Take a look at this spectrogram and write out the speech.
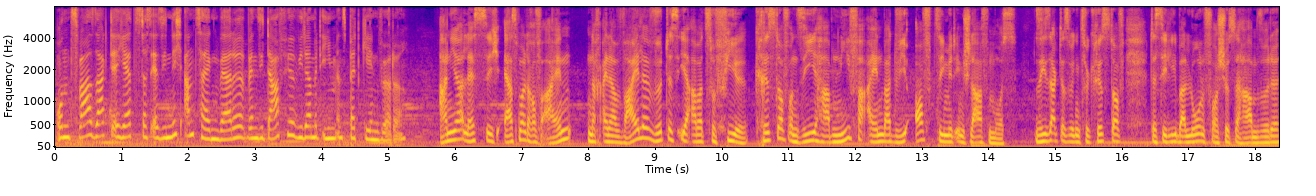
Und zwar sagt er jetzt, dass er sie nicht anzeigen werde, wenn sie dafür wieder mit ihm ins Bett gehen würde. Anja lässt sich erstmal darauf ein. Nach einer Weile wird es ihr aber zu viel. Christoph und sie haben nie vereinbart, wie oft sie mit ihm schlafen muss. Sie sagt deswegen zu Christoph, dass sie lieber Lohnvorschüsse haben würde,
